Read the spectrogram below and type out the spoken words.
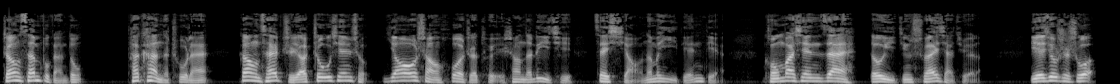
张三不敢动，他看得出来。刚才只要周先生腰上或者腿上的力气再小那么一点点，恐怕现在都已经摔下去了。也就是说，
